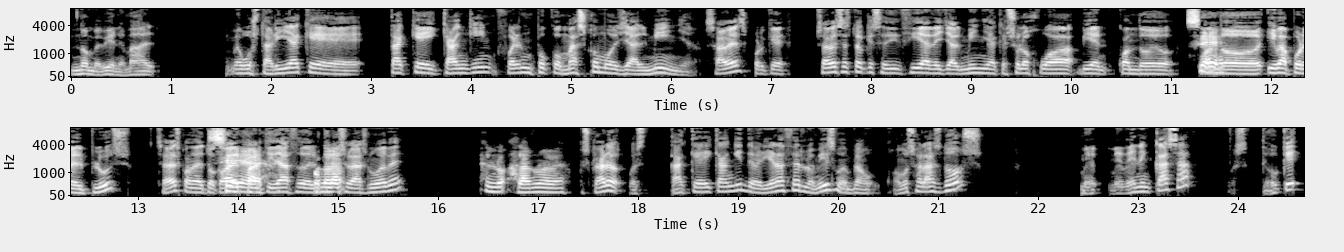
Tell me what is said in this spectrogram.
no me viene mal, me gustaría que Take y Kangin fueran un poco más como Yalmiña, ¿sabes? Porque ¿Sabes esto que se decía de Yalmiña que solo jugaba bien cuando, sí. cuando iba por el plus? ¿Sabes? Cuando le tocaba Sí, el partidazo del cuando plus la- a las nueve. A las nueve. Pues claro, pues Take y Kangin deberían hacer lo mismo. En plan, jugamos a las dos, me, me ven en casa, pues tengo que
